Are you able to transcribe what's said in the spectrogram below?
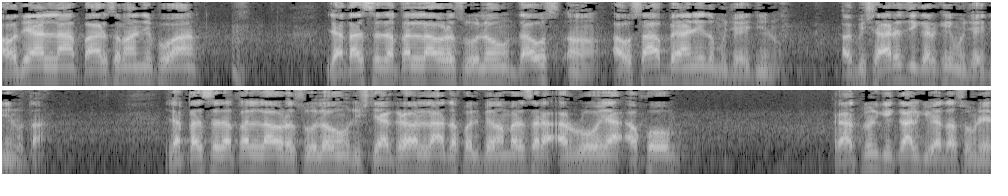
او دی الله پارسمانی پوان لقد صدق الله ورسوله دا اوس اوصاف بیانې د مجاهدینو او بشارت ذکر کوي مجاهدینو ته لقد صدق الله ورسوله رښتیا کړو الله د خپل پیغمبر سره الرؤيا اخو راتمن کې کال کې بیا تاسو مړې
